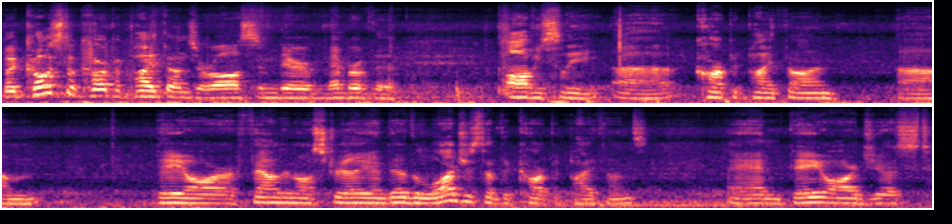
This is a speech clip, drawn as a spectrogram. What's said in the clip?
But coastal carpet pythons are awesome. They're a member of the obviously uh, carpet python. Um, they are found in Australia and they're the largest of the carpet pythons, and they are just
